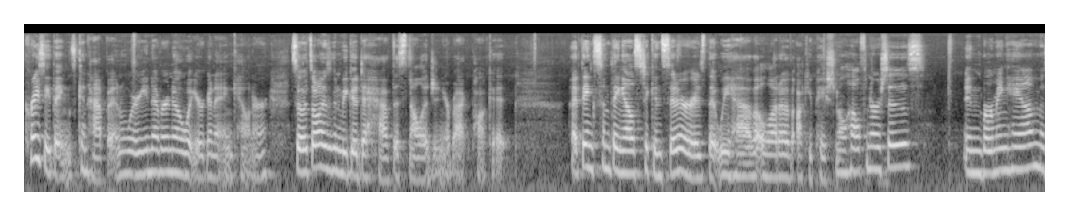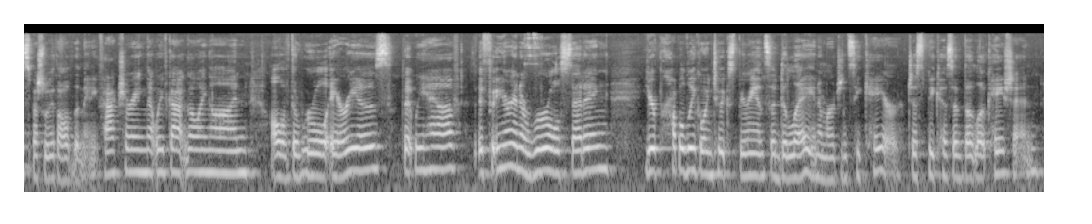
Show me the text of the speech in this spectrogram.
crazy things can happen where you never know what you're going to encounter. So it's always going to be good to have this knowledge in your back pocket. I think something else to consider is that we have a lot of occupational health nurses in Birmingham, especially with all of the manufacturing that we've got going on, all of the rural areas that we have. If you're in a rural setting, you're probably going to experience a delay in emergency care just because of the location.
